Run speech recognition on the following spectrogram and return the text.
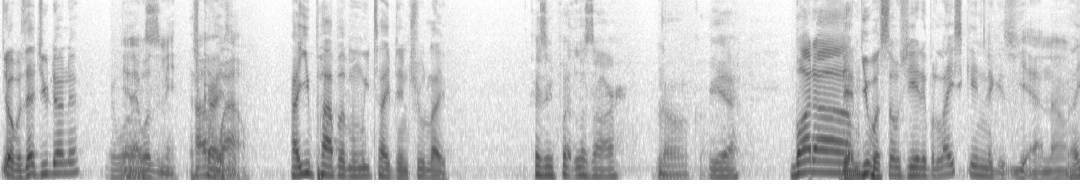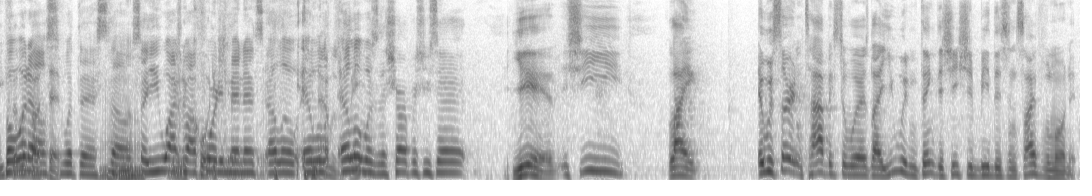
Yo, was that you down there? It Yeah, that wasn't me. That's Oh, crazy. Wow. How you pop up when we typed in True Life? because we put Lazar. No. Okay. Yeah, but um, Damn, you associated with light skinned niggas. Yeah, I know. How you But what about else that? with this? So, so you watched about forty quarter minutes. Ella, Ella, was Ella was the sharpest. You said. Yeah, she like it was certain topics to where it's like you wouldn't think that she should be this insightful on it,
